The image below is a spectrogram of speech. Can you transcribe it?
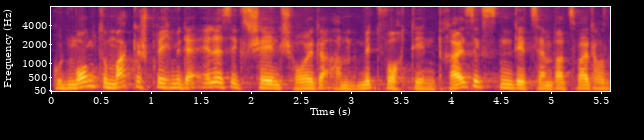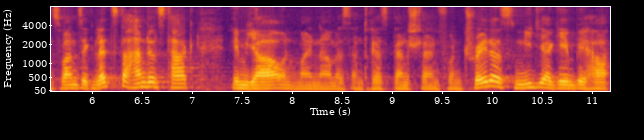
Guten Morgen zum Marktgespräch mit der LS Exchange heute am Mittwoch, den 30. Dezember 2020. Letzter Handelstag im Jahr und mein Name ist Andreas Bernstein von Traders Media GmbH.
